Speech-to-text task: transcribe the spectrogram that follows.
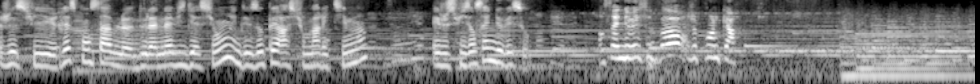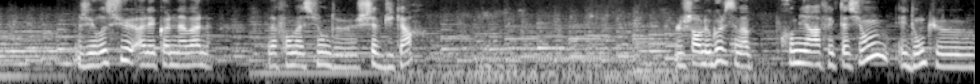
je suis responsable de la navigation et des opérations maritimes et je suis enseigne de vaisseau. Enseigne de vaisseau de bord, je prends le quart. J'ai reçu à l'école navale la formation de chef du car. Le Charles de Gaulle, c'est ma première affectation et donc euh,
